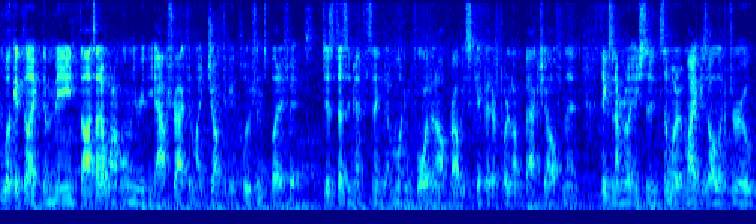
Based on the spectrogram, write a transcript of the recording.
look at the, like the main thoughts. I don't want to only read the abstract and like jump to conclusions, but if it just doesn't have the thing that I'm looking for, then I'll probably skip it or put it on the back shelf. And then things that I'm really interested in, similar to Mike, is I'll look through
